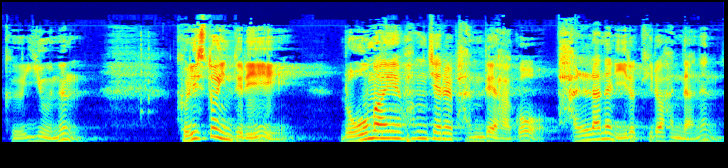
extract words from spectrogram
그 이유는 그리스도인들이 로마의 황제를 반대하고 반란을 일으키려 한다는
